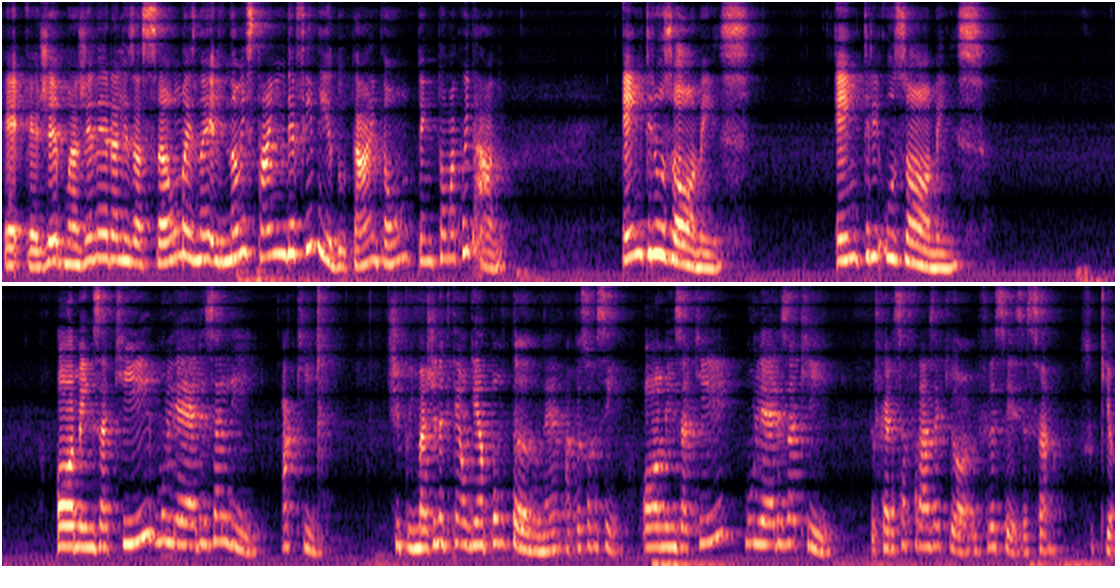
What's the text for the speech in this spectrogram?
é, é, uma generalização, mas né, ele não está indefinido, tá? Então tem que tomar cuidado. Entre os homens. Entre os homens. Homens aqui, mulheres ali. Aqui. Tipo, imagina que tem alguém apontando, né? A pessoa fala assim: homens aqui, mulheres aqui. Eu quero essa frase aqui, ó, em francês, essa, isso aqui, ó.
